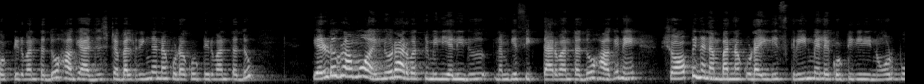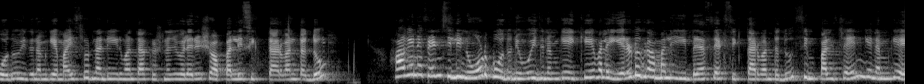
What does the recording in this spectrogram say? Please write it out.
ಕೊಟ್ಟಿರುವಂತದ್ದು, ಹಾಗೆ ಅಡ್ಜಸ್ಟಬಲ್ ರಿಂಗ್ ಅನ್ನ ಕೂಡ ಕೊಟ್ಟಿರುವಂತದ್ದು. ಎರಡು ಗ್ರಾಮು ಐನೂರ ಅರವತ್ತು ಮಿಲಿಯಲ್ಲಿ ಇದು ನಮಗೆ ಸಿಗ್ತಾ ಇರುವಂತದ್ದು. ಹಾಗೇನೆ ಶಾಪಿನ ನಂಬರ್ನ ಕೂಡ ಇಲ್ಲಿ ಸ್ಕ್ರೀನ್ ಮೇಲೆ ಕೊಟ್ಟಿದ್ದೀನಿ ನೋಡಬಹುದು ಇದು ನಮಗೆ ಮೈಸೂರಿನಲ್ಲಿ ಇರುವಂತಹ ಕೃಷ್ಣ ಜ್ಯುವೆಲರಿ ಶಾಪ್ ಅಲ್ಲಿ ಸಿಗ್ತಾ ಇರುವಂತದ್ದು. ಹಾಗೇನೆ ಫ್ರೆಂಡ್ಸ್ ಇಲ್ಲಿ ನೋಡಬಹುದು ನೀವು. ಇದು ನಮಗೆ ಕೇವಲ ಎರಡು ಗ್ರಾಮಲ್ಲಿ ಈ ಬ್ರೇಸ್ಲೆಟ್ ಸಿಗ್ತಾ ಇರುವಂತದ್ದು. ಸಿಂಪಲ್ ಚೈನ್ಗೆ ನಮಗೆ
